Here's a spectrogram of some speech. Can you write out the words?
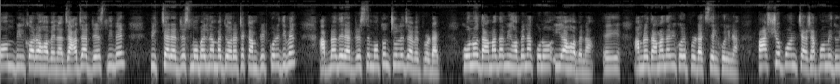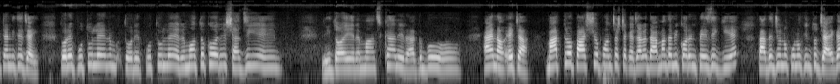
কম বিল করা হবে না। যা যা ড্রেস নেবেন পিকচার অ্যাড্রেস মোবাইল নাম্বার দিয়ে অর্ডারটা কমপ্লিট করে দিবেন, আপনাদের অ্যাড্রেসের মতন চলে যাবে প্রোডাক্ট কোনো দামাদামি হবে না, কোনো ইয়া হবে না। এই আমরা দামাদামি করে প্রোডাক্ট সেল করি না। পাঁচশো পঞ্চাশ, আপু, আমি দুইটা নিতে যাই। তোরে পুতুলের তোরে পুতুলের মতো করে সাজিয়ে হৃদয়ের মাঝখানে রাখব। হ্যাঁ নাও, এটা। মাত্র পাঁচশো পঞ্চাশ টাকা। যারা দামাদামি করেন পেজে গিয়ে, তাদের জন্য কোনো কিন্তু জায়গা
